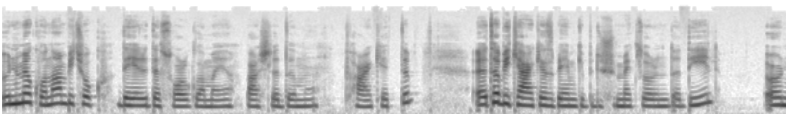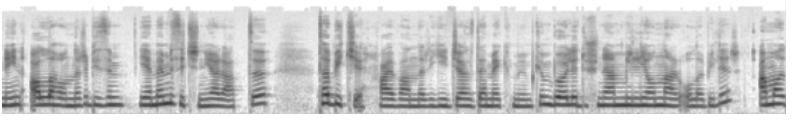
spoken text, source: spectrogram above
Önüme konan birçok değeri de sorgulamaya başladığımı fark ettim. Tabii ki herkes benim gibi düşünmek zorunda değil. Örneğin Allah onları bizim yememiz için yarattı. Tabii ki hayvanları yiyeceğiz demek mümkün. Böyle düşünen milyonlar olabilir. Ama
